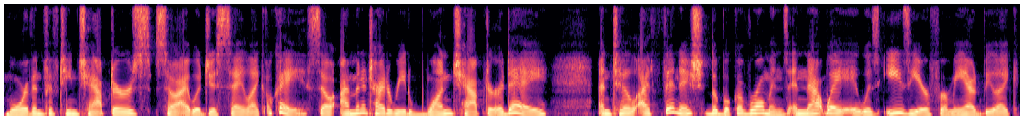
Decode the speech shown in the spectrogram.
more than 15 chapters. So I would just say, like, okay, so I'm going to try to read one chapter a day until I finish the book of Romans. And that way it was easier for me. I'd be like,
